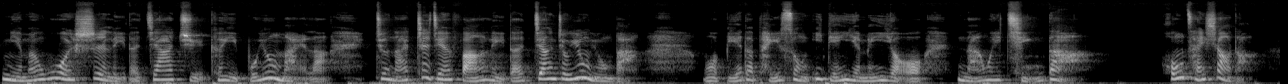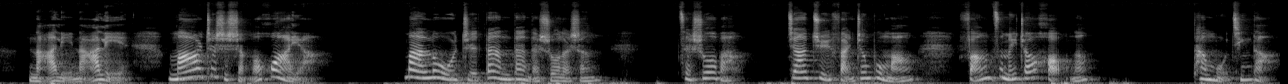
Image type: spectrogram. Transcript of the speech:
你们卧室里的家具可以不用买了，就拿这间房里的将就用用吧。”我别的陪送一点也没有，难为情的。洪才笑道：“哪里哪里，妈，这是什么话呀？”曼璐只淡淡的说了声：“再说吧，家具反正不忙，房子没找好呢。”他母亲道：“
